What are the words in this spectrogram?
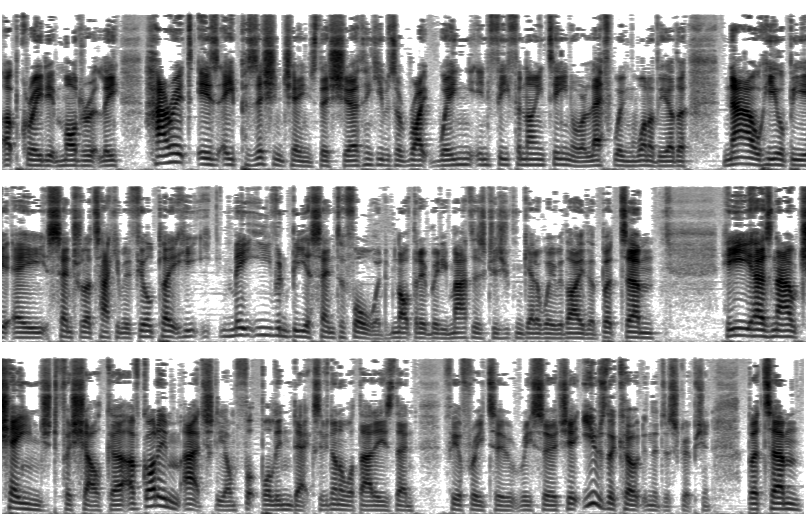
upgrade it moderately. Harit is a position change this year. I think he was a right wing in FIFA 19 or a left wing, one or the other. Now he'll be a central attacking midfield player. He, may even be a centre forward. Not that it really matters because you can get away with either. But um, he has now changed for Schalke. I've got him actually on Football Index. If you don't know what that is, then feel free to research it. Use the code in the description. But um,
